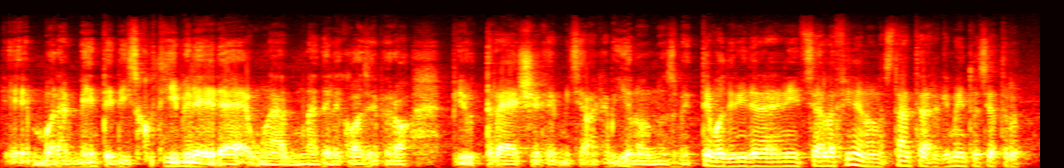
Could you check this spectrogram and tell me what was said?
è moralmente discutibile ed è una, una, delle cose però più trash che mi sembra che io non, non smettevo di ridere dall'inizio alla fine nonostante l'argomento sia tro-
